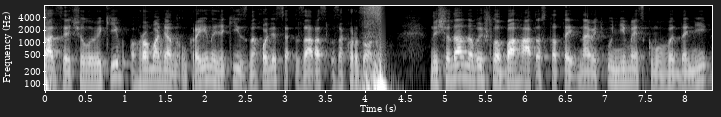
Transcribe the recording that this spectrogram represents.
мобілізація чоловіків громадян України, які знаходяться зараз за кордоном. Нещодавно вийшло багато статей, навіть у німецькому виданні,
